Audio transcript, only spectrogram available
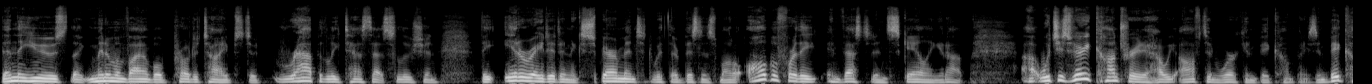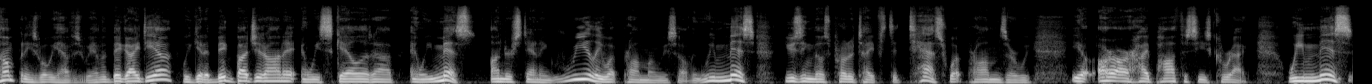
Then they use like minimum viable prototypes to rapidly test that solution. They iterated and experimented with their business model all before they invested in scaling it up uh, which is very contrary to how we often work in big companies. In big companies, what we have is we have a big idea, we get a big budget on it, and we scale it up, and we miss understanding really what problem are we solving. We miss using those prototypes to test what problems are we, you know, are our hypotheses correct. We miss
